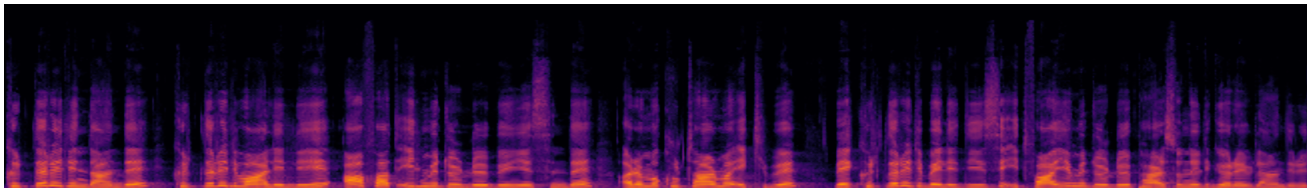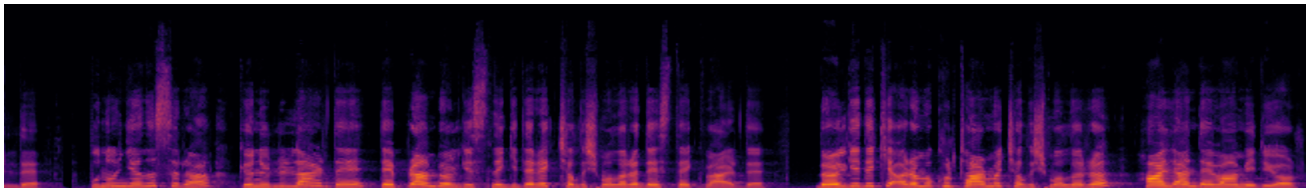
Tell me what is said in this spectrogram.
Kırklareli'nden de Kırklareli Valiliği AFAD İl Müdürlüğü bünyesinde arama kurtarma ekibi ve Kırklareli Belediyesi İtfaiye Müdürlüğü personeli görevlendirildi. Bunun yanı sıra gönüllüler de deprem bölgesine giderek çalışmalara destek verdi. Bölgedeki arama kurtarma çalışmaları halen devam ediyor.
